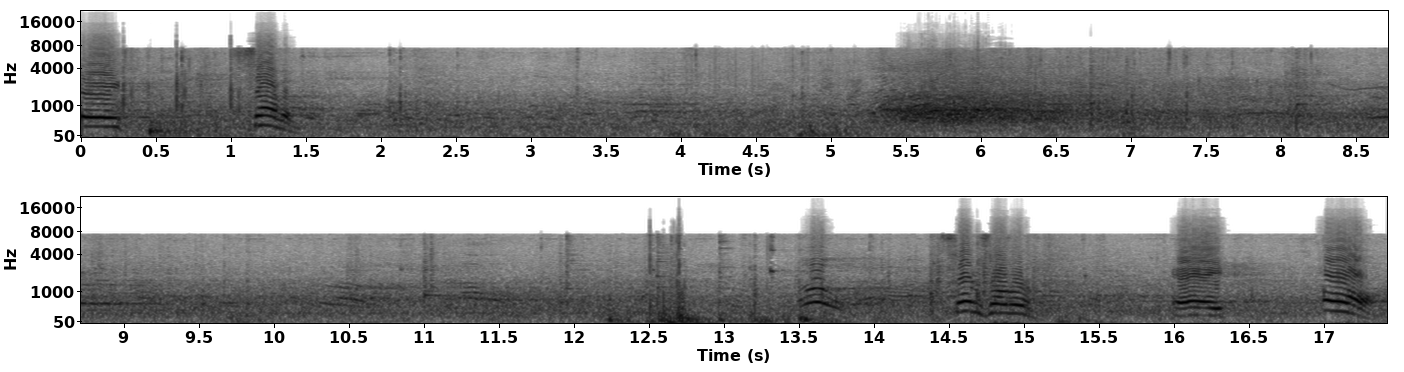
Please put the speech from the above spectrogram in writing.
Eight, seven. Service over. Eight, all.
